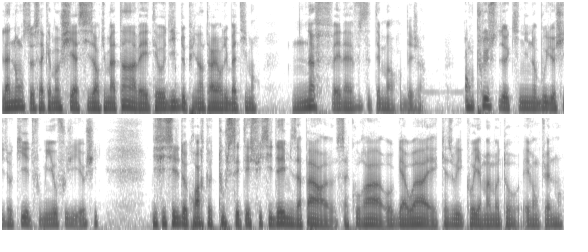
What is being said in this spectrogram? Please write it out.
L'annonce de Sakamoshi à 6 heures du matin avait été audible depuis l'intérieur du bâtiment. Neuf élèves étaient morts déjà. En plus de Kininobu Yoshitoki et de Fumio Fujiyoshi. Difficile de croire que tous s'étaient suicidés, mis à part euh, Sakura Ogawa et Kazuhiko Yamamoto éventuellement.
